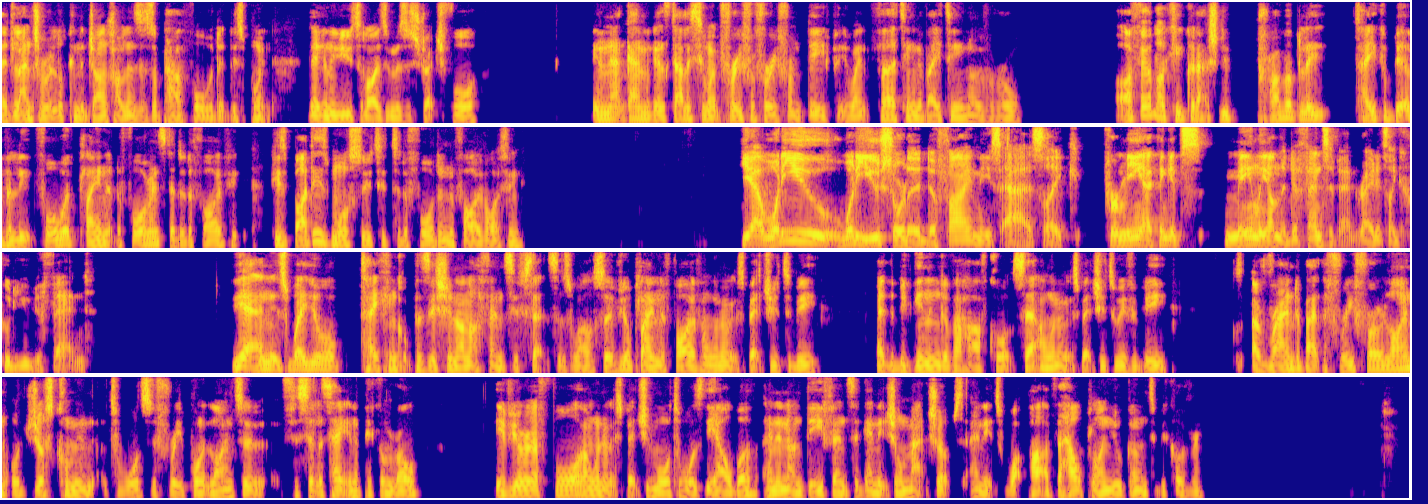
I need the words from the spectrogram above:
Atlanta are looking at John Collins as a power forward at this point. They're going to utilize him as a stretch four. In that game against Dallas, he went three for three from deep. He went 13 of 18 overall. I feel like he could actually probably take a bit of a leap forward playing at the four instead of the five. His body is more suited to the four than the five, I think. Yeah, what do you what do you sort of define these as? Like for me, I think it's mainly on the defensive end, right? It's like who do you defend? Yeah, and it's where you're taking up position on offensive sets as well. So if you're playing the five, I'm going to expect you to be at the beginning of a half court set. I'm going to expect you to either be around about the free throw line or just coming towards the three point line to facilitate in a pick and roll. If you're a four, I'm going to expect you more towards the elbow. And then on defense, again, it's your matchups and it's what part of the help line you're going to be covering.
